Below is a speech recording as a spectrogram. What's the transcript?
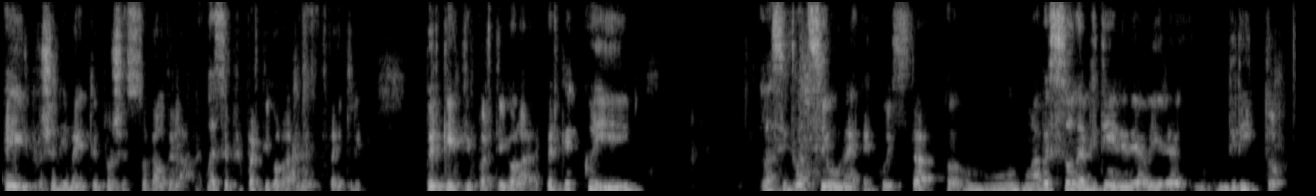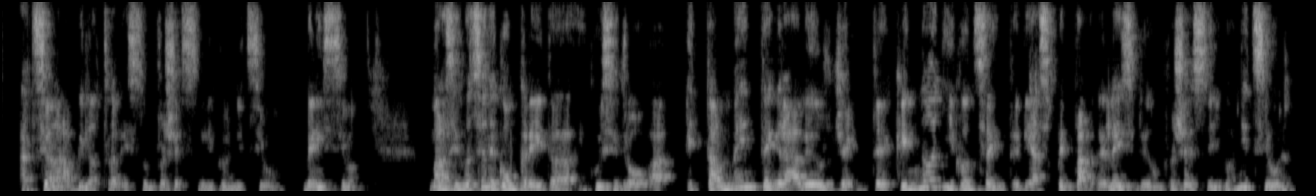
è il procedimento, il processo cautelare. Questo è più particolare fra i tre. Perché più particolare? Perché qui la situazione è questa. Una persona ritiene di avere un diritto azionabile attraverso un processo di cognizione. Benissimo. Ma la situazione concreta in cui si trova è talmente grave e urgente che non gli consente di aspettare l'esito di un processo di cognizione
